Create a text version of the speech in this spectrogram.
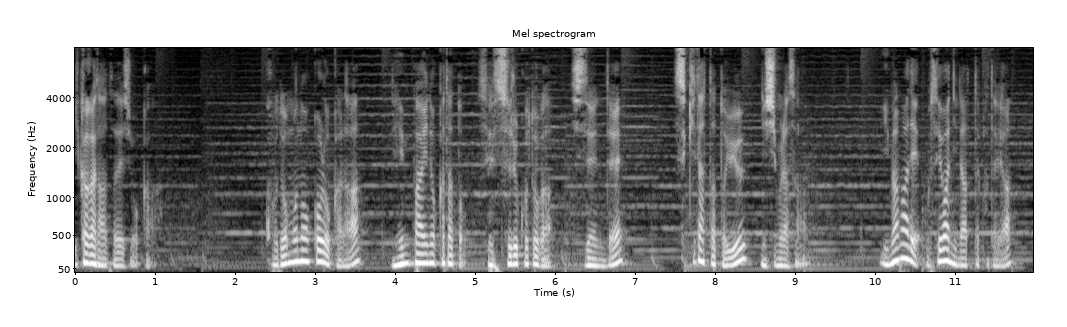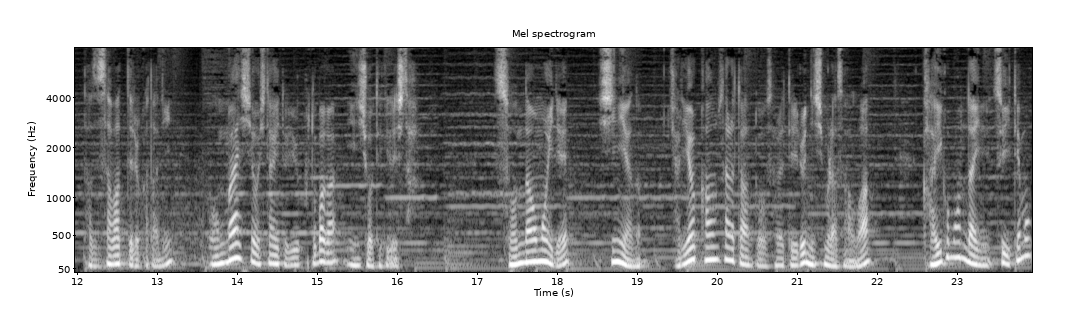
いかがだったでしょうか？子供の頃から年配の方と接することが自然で好きだったという西村さん。今までお世話になった方や携わっている方に恩返しをしたいという言葉が印象的でした。そんな思いでシニアのキャリアカウンサルタントをされている西村さんは介護問題についても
